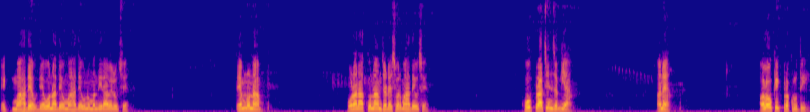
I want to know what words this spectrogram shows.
એક મહાદેવ, દેવોના દેવ, મહાદેવનું મંદિર આવેલું છે. તેમનું નામ ભોળાનાથનું નામ જડેશ્વર મહાદેવ છે. ખૂબ પ્રાચીન જગ્યા અને અલૌકિક પ્રકૃતિ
